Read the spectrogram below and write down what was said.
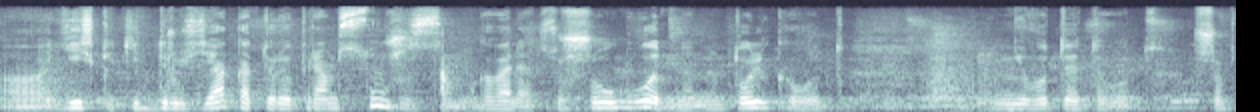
э, есть какие-то друзья, которые прям с ужасом говорят все что угодно, но только вот не вот это вот, чтобы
